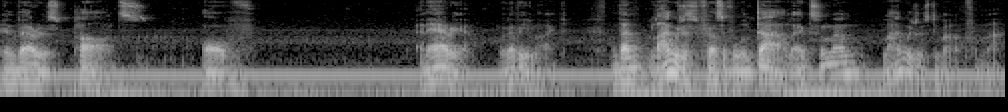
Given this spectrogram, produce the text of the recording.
in various parts of an area, whatever you like. And then languages, first of all, dialects, and then languages develop from that.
